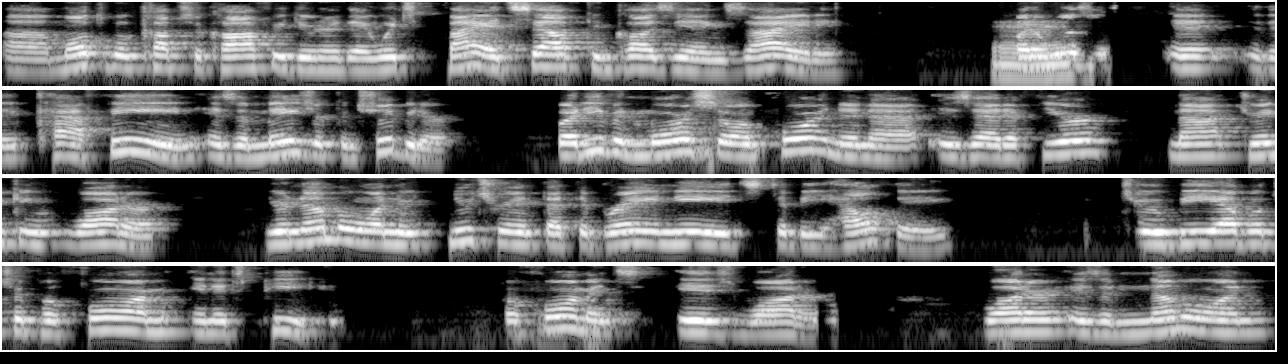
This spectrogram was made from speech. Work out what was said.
uh, multiple cups of coffee during the day, which by itself can cause the anxiety. Mm-hmm. But it mm-hmm. wasn't it, the caffeine is a major contributor. But even more so important than that is that if you're not drinking water, your number one nutrient that the brain needs to be healthy, to be able to perform in its peak performance, is water. Water is a number one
